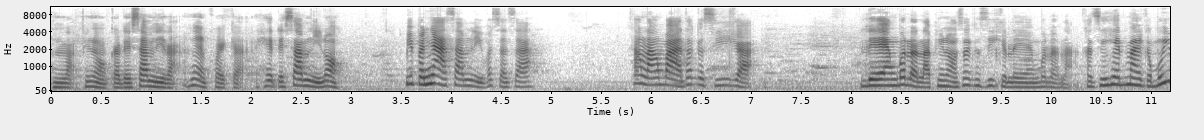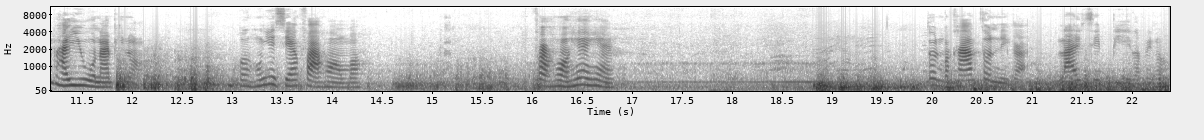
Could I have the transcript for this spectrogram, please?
นั่ละพี่น้องก็ได้ซ้ำนี่ละเฮือนข่อยก็เฮ็ดได้ซ้ำนี่เนาะมีปัญญาซ้ำนี่ว่าซั่นซะทางหลังบ้านถ้ากะสีกะแรงบ่ละละพี่น้องสักกะสิกะแรงบ่ละละคันสิเฮ็ดใหม่กับมุ้ยไผอยู่นะพี่น้องเบิ่งของยินเสียงฝ่าห้องบ่ ฝ่าห้องแห้งๆต้นมะขามต้นนี่ก็หลายสิบปีแล้วพี่น้อง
